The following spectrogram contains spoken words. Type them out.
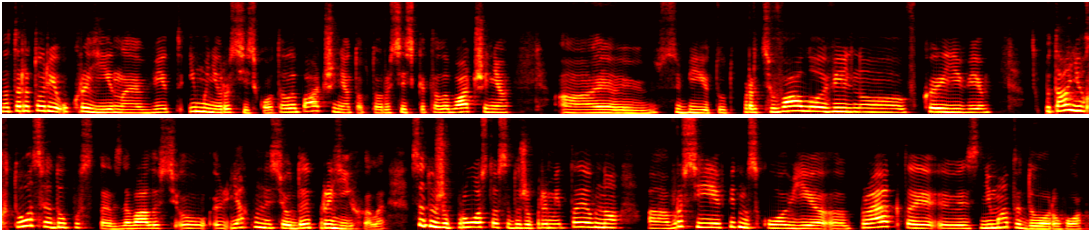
на території України від імені російського телебачення, тобто російське телебачення е, собі тут працювало вільно в Києві. Питання, хто це допустив? Здавалось, як вони сюди приїхали. Все дуже просто, все дуже примітивно. В Росії, в Підмосков'ї е, проекти е, знімати дорого.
